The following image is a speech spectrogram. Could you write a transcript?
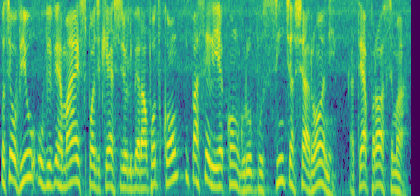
Você ouviu o Viver Mais, podcast de Oliberal.com, em parceria com o grupo Cíntia Charone. Até a próxima!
